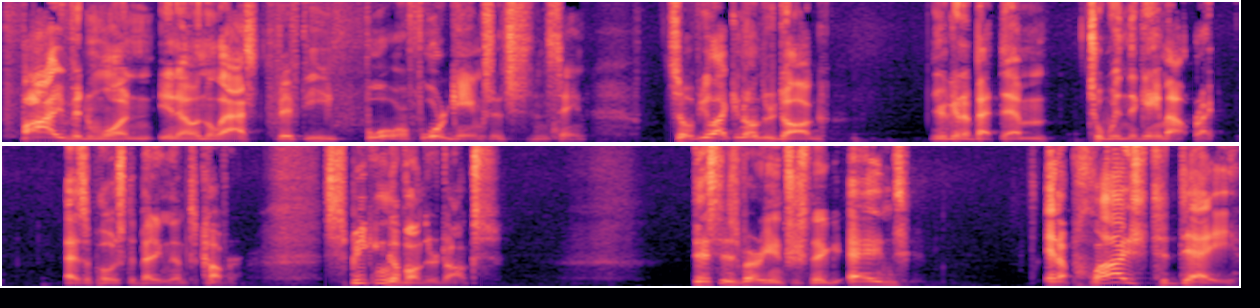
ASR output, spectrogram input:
5 and 1, you know, in the last 54 four games. It's just insane. So if you like an underdog, you're going to bet them to win the game outright as opposed to betting them to cover. Speaking of underdogs, this is very interesting. And it applies today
